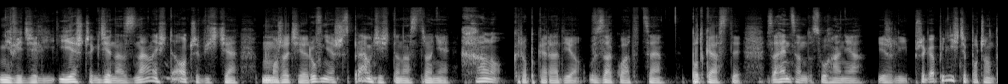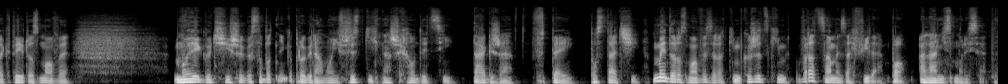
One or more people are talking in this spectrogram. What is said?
nie wiedzieli jeszcze gdzie nas znaleźć, to oczywiście możecie również sprawdzić to na stronie halo.radio w zakładce podcasty. Zachęcam do słuchania, jeżeli przegapiliście początek tej rozmowy mojego dzisiejszego sobotniego programu i wszystkich naszych audycji, także w tej postaci. My do rozmowy z Radkiem Korzyckim wracamy za chwilę po Alanis Morissette.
